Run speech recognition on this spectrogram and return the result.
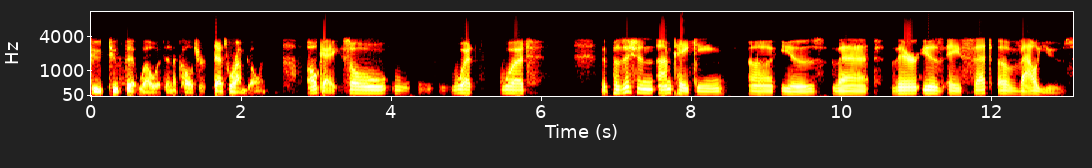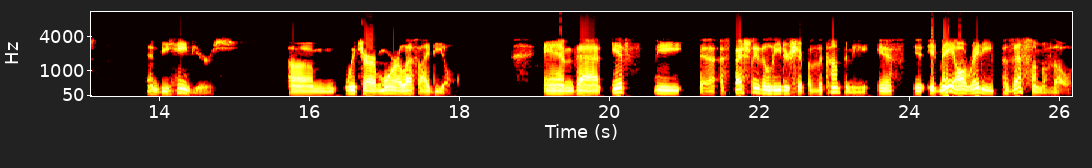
to to fit well within the culture. That's where I'm going. Okay, so what what the position I'm taking uh, is that there is a set of values and behaviors um, which are more or less ideal and that if the uh, especially the leadership of the company, if it, it, may already possess some of those,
